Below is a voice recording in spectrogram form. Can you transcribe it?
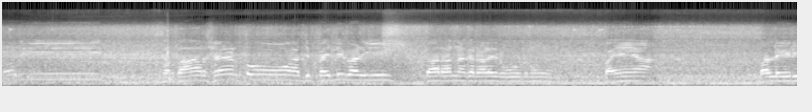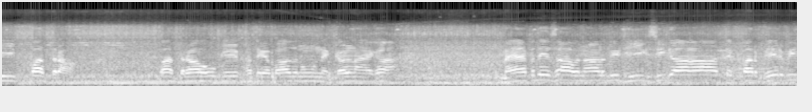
ਲਓ ਸਰਦਾਰ ਸ਼ਹਿਰ ਤੋਂ ਅੱਜ ਪਹਿਲੀ ਵਾਰੀ ਤਾਰਾ ਨਗਰ ਵਾਲੇ ਰੋਡ ਨੂੰ ਪਏ ਆ, ਬਲੇਰੀ ਭਾਦਰਾ। ਭਾਦਰਾ ਹੋ ਕੇ ਫਤਿਆਬਾਦ ਨੂੰ ਨਿਕਲਣਾ ਹੈਗਾ। ਮੈਪ ਦੇ ਹਿਸਾਬ ਨਾਲ ਵੀ ਠੀਕ ਸੀਗਾ ਤੇ ਪਰ ਫਿਰ ਵੀ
